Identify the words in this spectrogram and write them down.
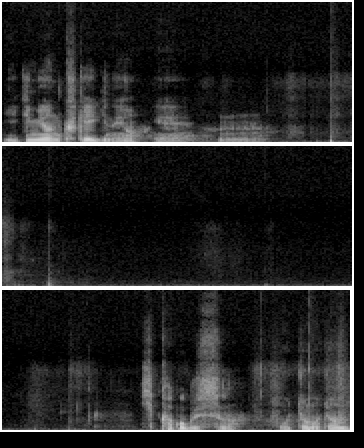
이기면 크게 이기네요. 예. 음. 시카고 불스 5.5점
